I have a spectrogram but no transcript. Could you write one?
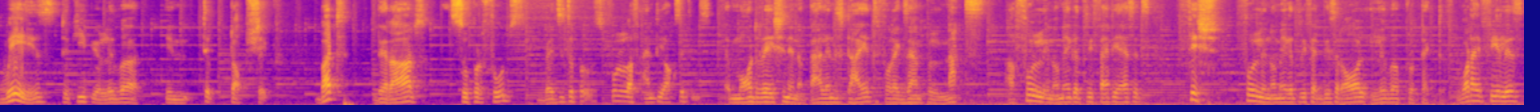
ways to keep your liver in tip top shape. But there are superfoods, vegetables full of antioxidants, A moderation in a balanced diet, for example, nuts are full in omega 3 fatty acids, fish full in omega 3 fat, these are all liver protective. What I feel is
